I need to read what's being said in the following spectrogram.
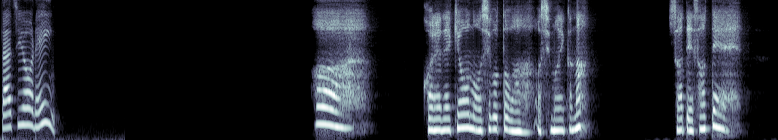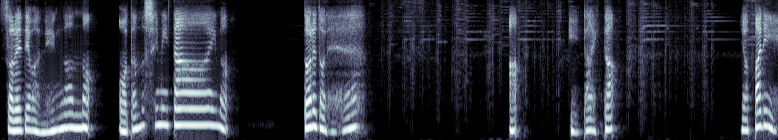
スタジオレインはあ、これで今日のお仕事はおしまいかな。さてさて、それでは念願のお楽しみタイム。どれどれ？あ、いたいた。やっぱり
